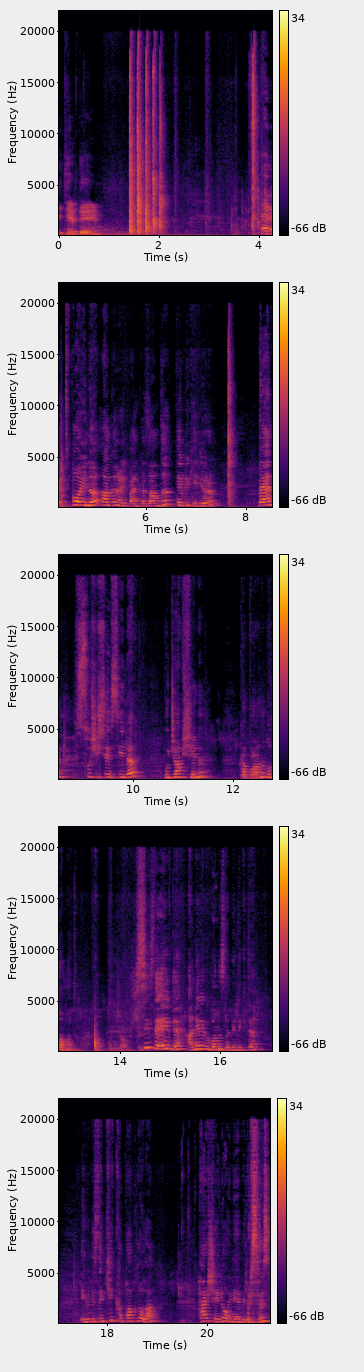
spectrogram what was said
Bitirdim. Evet, bu oyunu Hakan öğretmen kazandı. Tebrik ediyorum. Ben su şişesiyle bu cam şişenin kapağını bulamadım. Cam şişe. Siz de evde anne ve babanızla birlikte evinizdeki kapaklı olan her şeyle oynayabilirsiniz.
